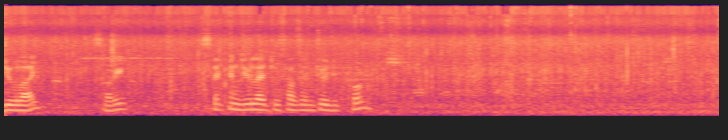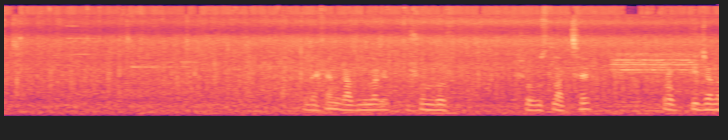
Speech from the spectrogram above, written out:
July sorry second July two thousand twenty four দেখেন গাছগুলোকে খুব সুন্দর সবুজ লাগছে। প্রকৃতির জন্য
